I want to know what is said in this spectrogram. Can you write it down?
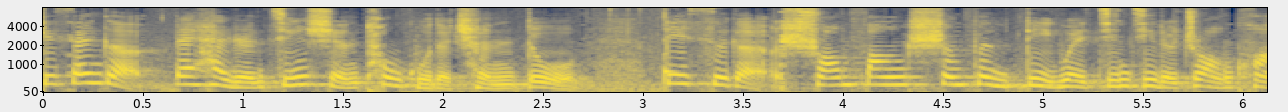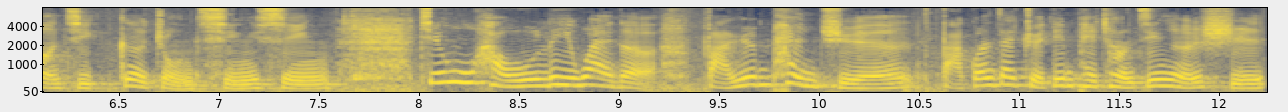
第三个，被害人精神痛苦的程度；第四个，双方身份地位、经济的状况及各种情形。几乎毫无例外的，法院判决，法官在决定赔偿金额时，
